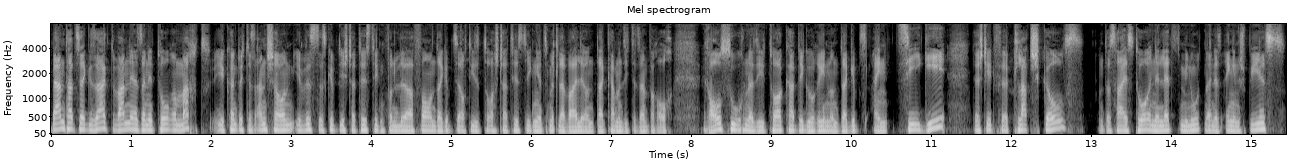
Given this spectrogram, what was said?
Bernd hat es ja gesagt, wann er seine Tore macht. Ihr könnt euch das anschauen. Ihr wisst, es gibt die Statistiken von Le Affont. Da gibt es ja auch diese Torstatistiken jetzt mittlerweile und da kann man sich das einfach auch raussuchen, also die Torkategorien. Und da gibt es ein CG, der steht für Clutch Goals. Und das heißt Tor in den letzten Minuten eines engen Spiels.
